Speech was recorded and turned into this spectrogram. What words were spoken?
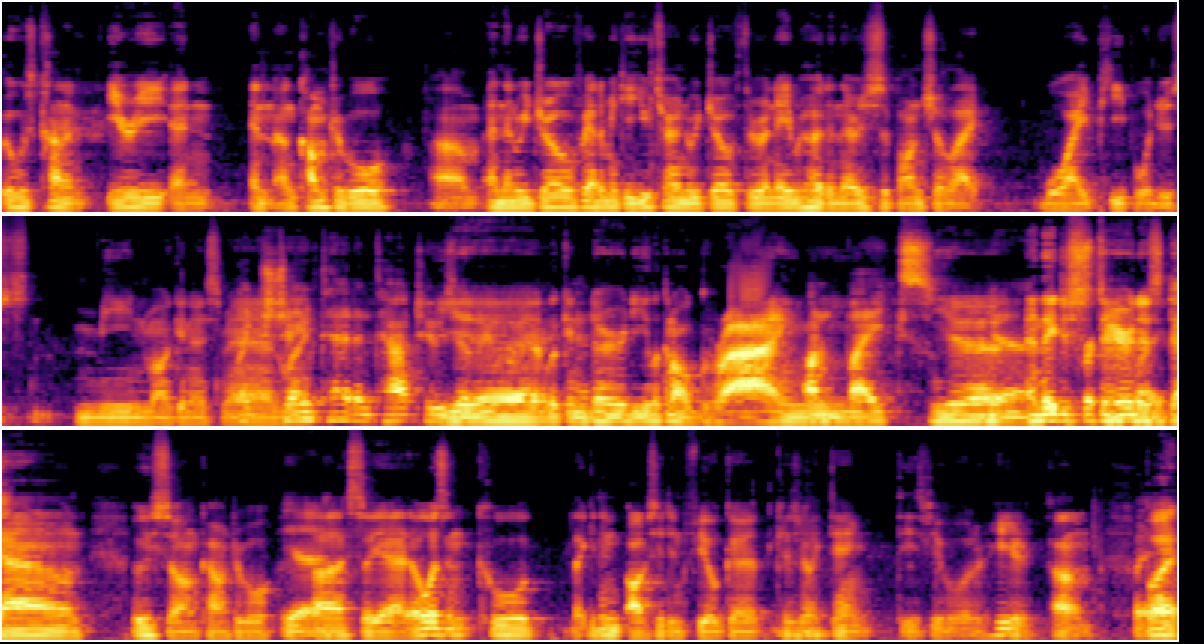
it was kind of eerie and and uncomfortable. Um, and then we drove. We had to make a U-turn. We drove through a neighborhood, and there was just a bunch of like white people just mean mugging us, man. like shaved head and tattoos yeah, everywhere looking dirty, looking all grimy on bikes Yeah. Yeah, and they just freaking stared us down. It was so uncomfortable. Yeah. Uh, so yeah, it wasn't cool. Like it didn't obviously didn't feel good because you're like, dang, these people are here. Um, but, but-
